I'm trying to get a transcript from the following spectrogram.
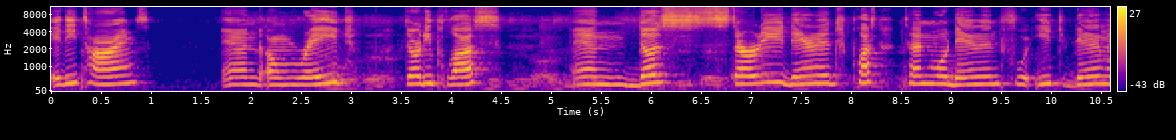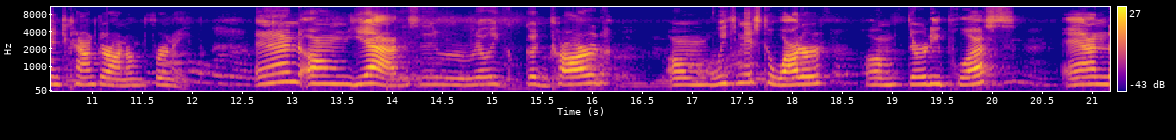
80 times and um, rage 30 plus and does 30 damage plus 10 more damage for each damage counter on Infernape. And um yeah, this is a really good card. Um weakness to water um 30 plus and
